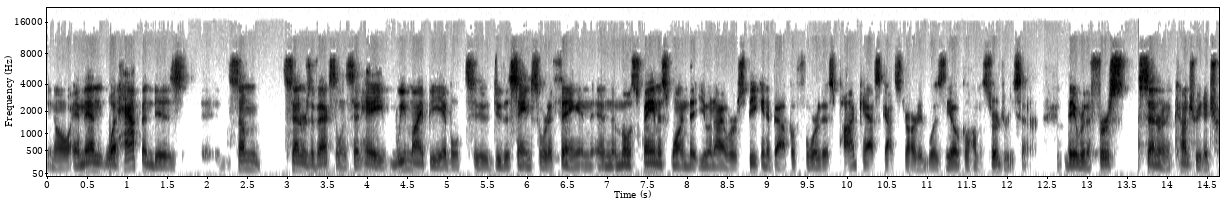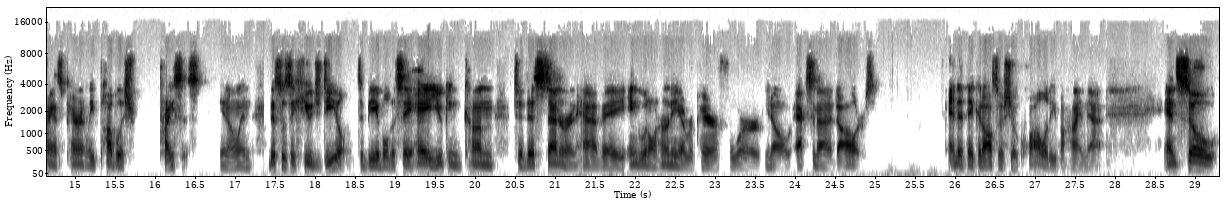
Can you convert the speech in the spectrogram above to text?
you know. And then what happened is some centers of excellence said, "Hey, we might be able to do the same sort of thing." And and the most famous one that you and I were speaking about before this podcast got started was the Oklahoma Surgery Center. They were the first center in the country to transparently publish prices you know and this was a huge deal to be able to say hey you can come to this center and have a inguinal hernia repair for you know x amount of dollars and that they could also show quality behind that and so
